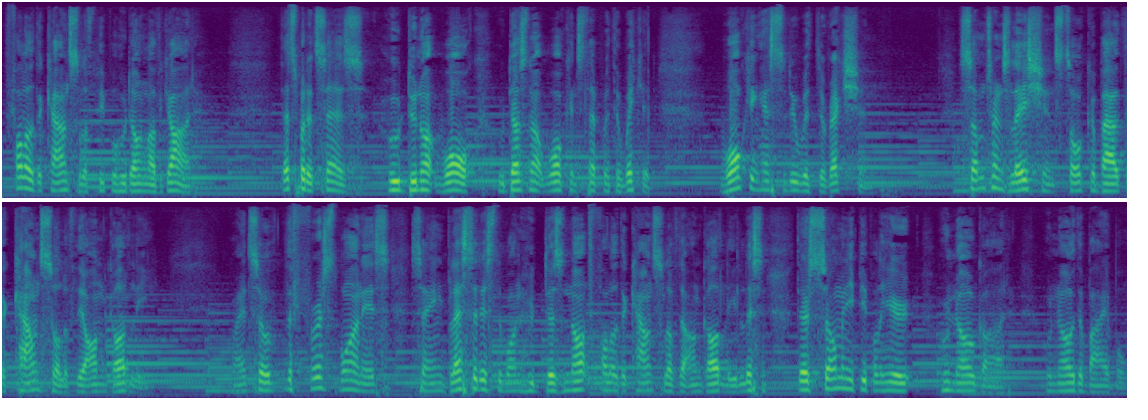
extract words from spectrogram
follow the counsel of people who don't love God. That's what it says who do not walk, who does not walk in step with the wicked. Walking has to do with direction. Some translations talk about the counsel of the ungodly. Right? So the first one is saying, Blessed is the one who does not follow the counsel of the ungodly. Listen, there's so many people here who know God, who know the Bible.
